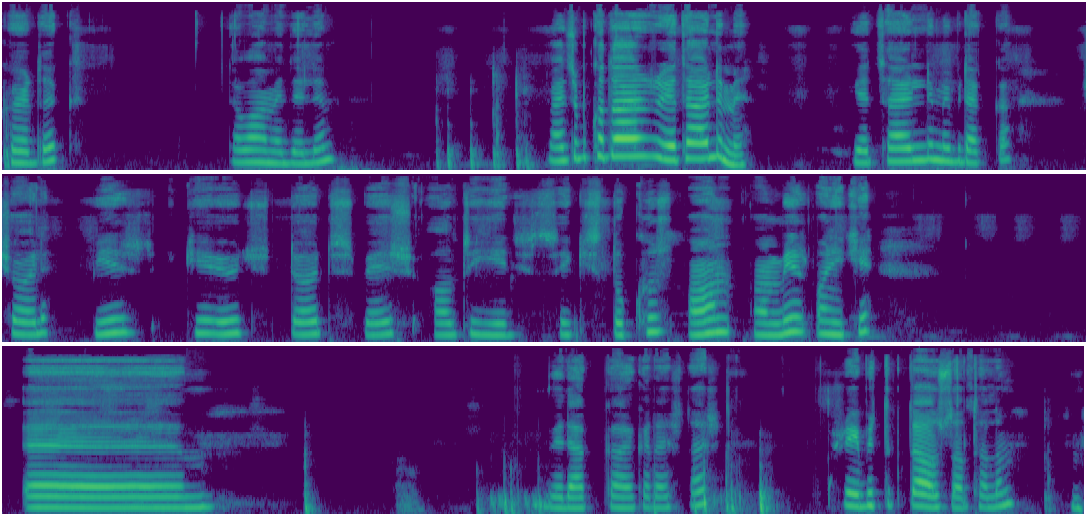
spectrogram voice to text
kırdık. Devam edelim. Bence bu kadar yeterli mi? Yeterli mi? Bir dakika. Şöyle. 1, 2, 3, 4, 5, 6, 7, 8, 9, 10, 11, 12. Eee bir dakika arkadaşlar. Şurayı bir tık daha uzaltalım. Hı.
